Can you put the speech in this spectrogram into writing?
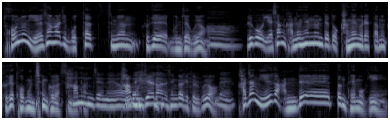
저는 예상하지 못했으면 그게 문제고요. 아, 그리고 예상 가능했는데도 강행을 했다면 그게 더 문제인 것 같습니다. 다 문제네요. 다 네. 문제라는 생각이 들고요. 네. 가장 이해가 안 됐던 대목이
